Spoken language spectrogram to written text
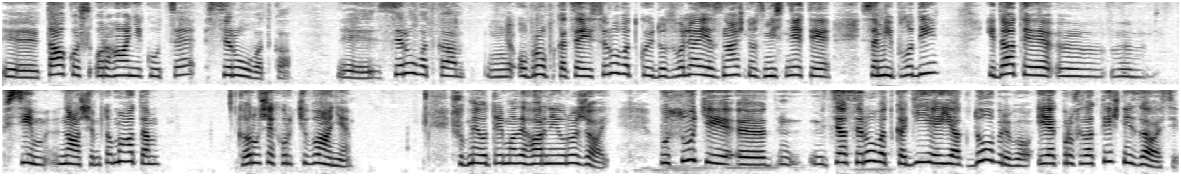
е, також органіку, це сироватка. Е, Сироватка, обробка цією сироваткою дозволяє значно зміцнити самі плоди і дати е, е, всім нашим томатам хороше харчування, щоб ми отримали гарний урожай. По суті, е, ця сироватка діє як добриво і як профілактичний засіб.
